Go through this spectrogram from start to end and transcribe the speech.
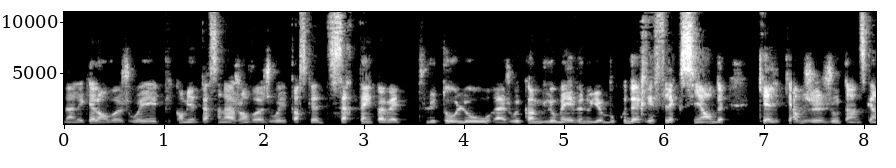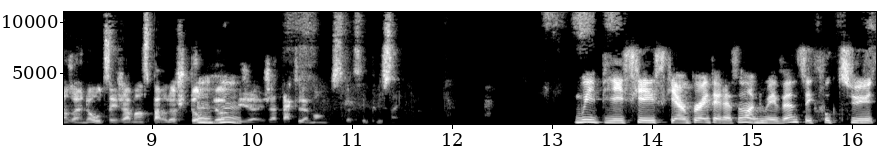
dans lesquels on va jouer, puis combien de personnages on va jouer, parce que certains peuvent être plutôt lourds à jouer, comme Gloomhaven, où il y a beaucoup de réflexion de quelle carte je joue, tandis qu'en un autre, c'est j'avance par là, je tourne là, mm-hmm. puis j'attaque le monstre. C'est plus simple. Oui, puis ce qui, est, ce qui est un peu intéressant dans Gloomhaven, c'est qu'il faut que tu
